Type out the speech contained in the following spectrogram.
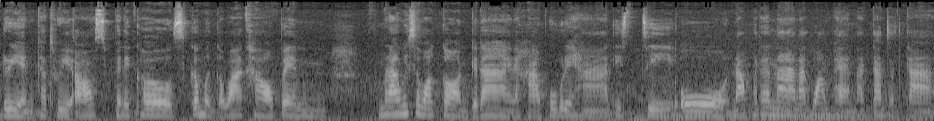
เหรียญ c a t h e r of Pentacles ก็เหมือนกับว่าเขาเป็นนักวิศวกรก็ได้นะคะ ผู้บริหาร CEO นักพัฒนานักวางแผนนักการจัดการ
